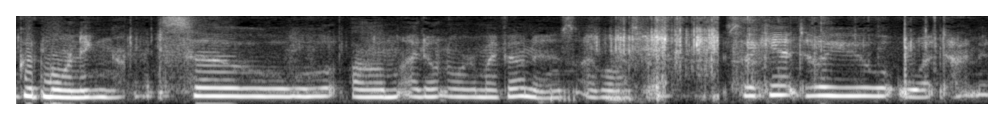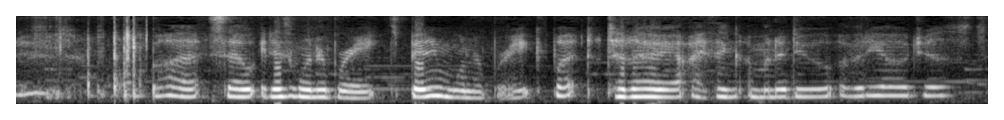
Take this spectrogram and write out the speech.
Good morning. So, um, I don't know where my phone is. I lost it. So I can't tell you what time it is. But, so it is winter break. It's been winter break. But today, I think I'm gonna do a video just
